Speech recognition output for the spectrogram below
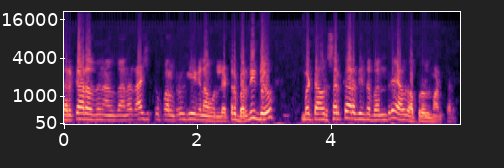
ಸರ್ಕಾರದ ಅನುದಾನ ರಾಜ್ಯಪಾಲರಿಗೆ ಈಗ ನಾವು ಲೆಟರ್ ಬರೆದಿದ್ದೆವು. ಬಟ್ ಅವ್ರು ಸರ್ಕಾರದಿಂದ ಬಂದ್ರೆ ಅವ್ರು ಅಪ್ರೂವಲ್ ಮಾಡ್ತಾರೆ.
